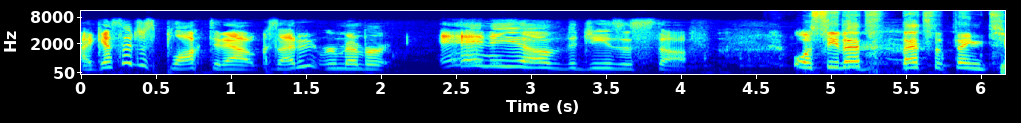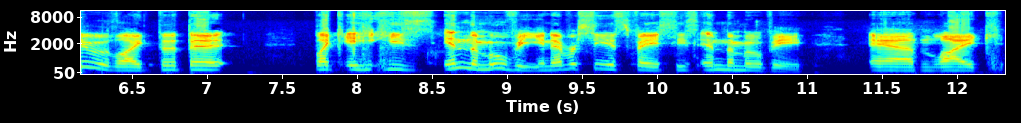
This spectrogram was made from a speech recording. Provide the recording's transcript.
I guess I just blocked it out because I didn't remember any of the Jesus stuff. Well, see, that's that's the thing too. Like that, the like he's in the movie. You never see his face. He's in the movie, and like,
